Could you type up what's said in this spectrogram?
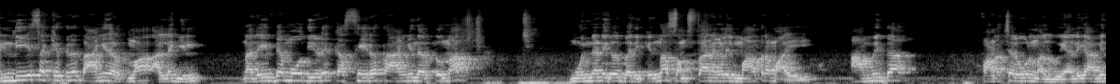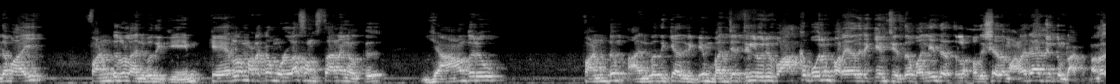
എൻ ഡി എ സഖ്യത്തിന് താങ്ങി നിർത്തുന്ന അല്ലെങ്കിൽ നരേന്ദ്രമോദിയുടെ കസേര താങ്ങി നിർത്തുന്ന മുന്നണികൾ ഭരിക്കുന്ന സംസ്ഥാനങ്ങളിൽ മാത്രമായി അമിത പണച്ചെലവുകൾ നൽകുകയും അല്ലെങ്കിൽ അമിതമായി ഫണ്ടുകൾ അനുവദിക്കുകയും കേരളം അടക്കമുള്ള സംസ്ഥാനങ്ങൾക്ക് യാതൊരു ഫണ്ടും അനുവദിക്കാതിരിക്കുകയും ബജറ്റിൽ ഒരു വാക്ക് പോലും പറയാതിരിക്കുകയും ചെയ്ത് വലിയ തരത്തിലുള്ള പ്രതിഷേധമാണ് രാജ്യത്തുണ്ടാക്കുന്നത്.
